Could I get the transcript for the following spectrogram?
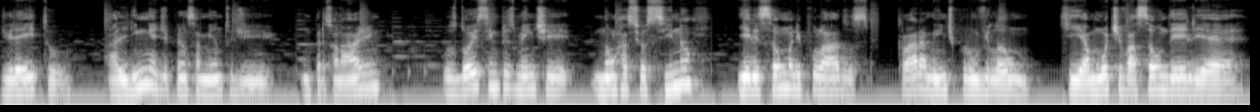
direito a linha de pensamento de um personagem. Os dois simplesmente não raciocinam e eles são manipulados claramente por um vilão que a motivação dele é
